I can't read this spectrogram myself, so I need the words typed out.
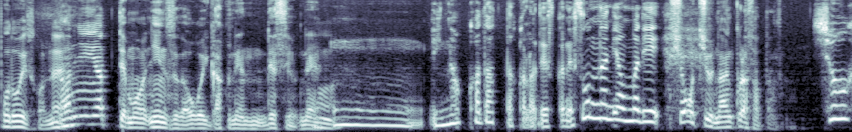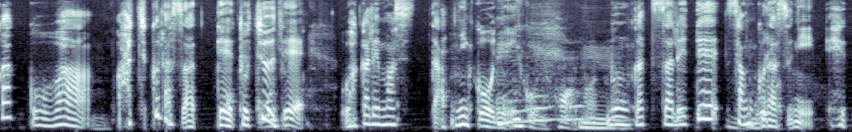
ぽど多いですからね。何人やっても人数が多い学年ですよね。うんうーん、田舎だったからですかね。そんなにあんまり、小中何クラスあったんですか？小学校は8クラスあって、途中で分かれました。2校に。2校に。はいはい分割されて3クラスに減っ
